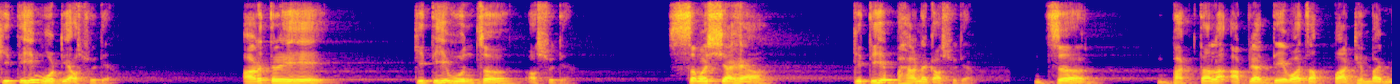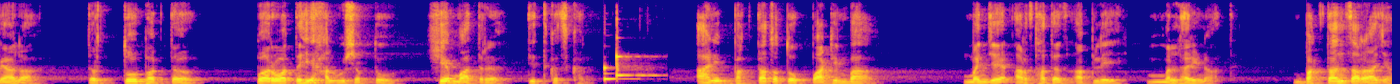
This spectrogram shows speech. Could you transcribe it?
कितीही मोठी असू द्या अडथळे हे कितीही उंच असू द्या. समस्या ह्या कितीही भयानक असू द्या. जर भक्ताला आपल्या देवाचा पाठिंबा मिळाला तर तो भक्त पर्वतही हलवू शकतो हे मात्र तितकंच खरं. आणि भक्ताचा तो पाठिंबा म्हणजे अर्थातच आपले मल्हारीनाथ. भक्तांचा राजा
